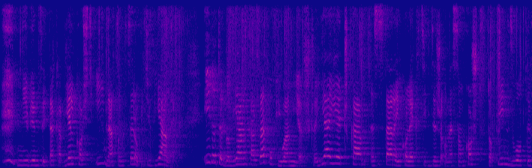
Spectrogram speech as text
Mniej więcej taka wielkość i na tym chcę robić wianek. I do tego wianka zakupiłam jeszcze jajeczka z starej kolekcji. Widzę, że one są koszt to 5 zł.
